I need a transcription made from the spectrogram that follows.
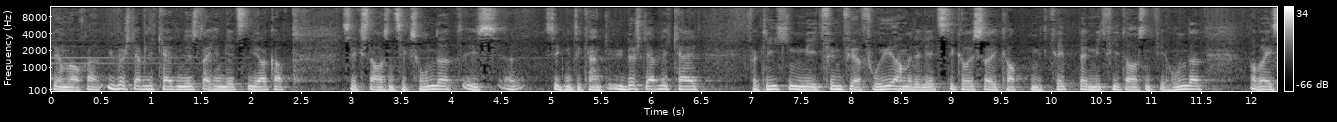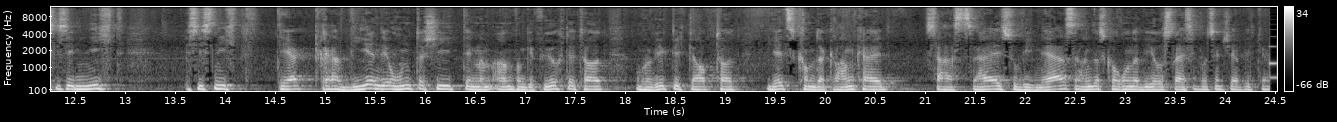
Wir haben auch äh, eine Übersterblichkeit in Österreich im letzten Jahr gehabt. 6600 ist eine signifikante Übersterblichkeit. Verglichen mit fünf Jahren früher haben wir die letzte größere gehabt mit Grippe mit 4400. Aber es ist eben nicht, es ist nicht der gravierende Unterschied, den man am Anfang gefürchtet hat, wo man wirklich glaubt hat, jetzt kommt eine Krankheit, SARS-2 sowie MERS, an das Coronavirus, 30% Sterblichkeit.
